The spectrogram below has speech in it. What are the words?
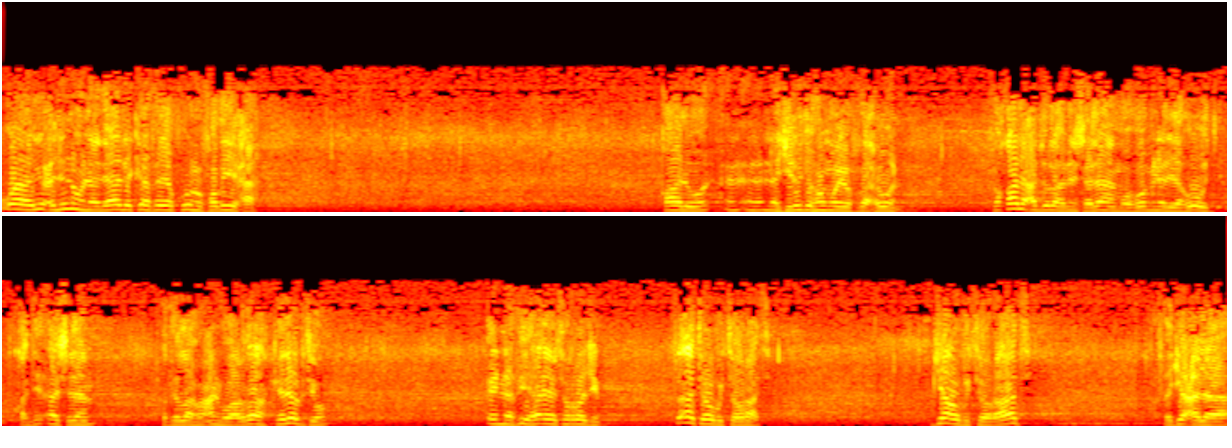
ويعلنون ذلك فيكون فضيحة. قالوا نجلدهم ويفضحون. فقال عبد الله بن سلام وهو من اليهود قد أسلم رضي الله عنه وأرضاه كذبتم إن فيها آية الرجم. فأتوا بالتوراة. جاءوا بالتوراة فجعل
